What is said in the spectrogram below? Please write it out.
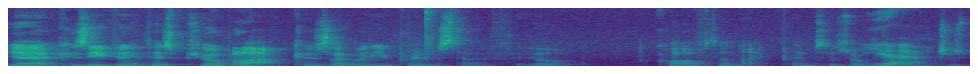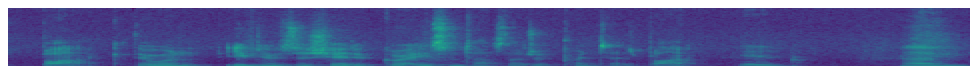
Yeah, because even if it's pure black, because like when you print stuff, it'll quite often like printers will Yeah. print just black. They won't even if it's a shade of grey. Sometimes they'll just print it as black. Yeah. Um,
